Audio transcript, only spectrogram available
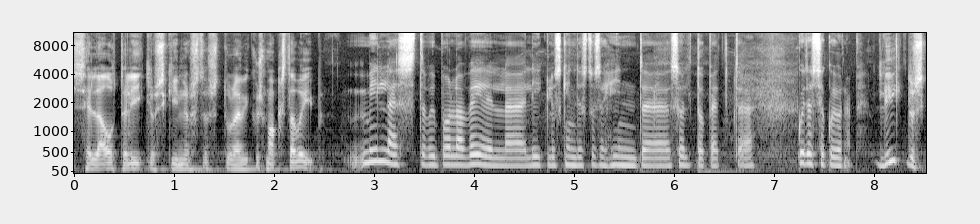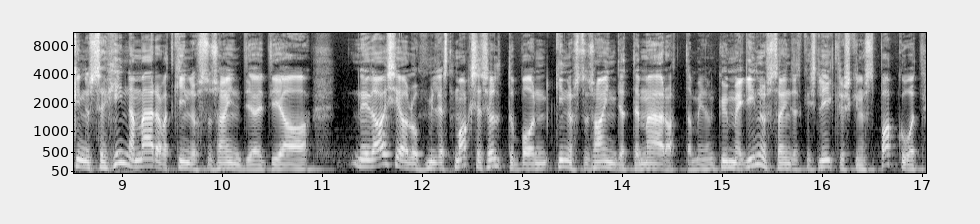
selle auto liikluskindlustus tulevikus maksta võib. millest võib-olla veel liikluskindlustuse hind sõltub, et kuidas see kujuneb? liikluskindlustuse hinna määravad kindlustusandjad ja need asjaolud, millest makse sõltub, on kindlustusandjate määrata, meil on kümme kindlustusandjat, kes liikluskindlustust pakuvad,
